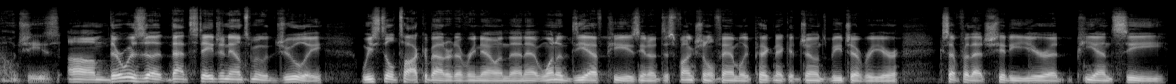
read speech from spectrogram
Oh, geez. Um, there was a, that stage announcement with Julie. We still talk about it every now and then at one of the DFPs, you know, dysfunctional family picnic at Jones Beach every year, except for that shitty year at PNC.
